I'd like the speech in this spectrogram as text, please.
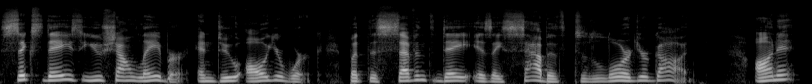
Six days you shall labor and do all your work, but the seventh day is a Sabbath to the Lord your God. On it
